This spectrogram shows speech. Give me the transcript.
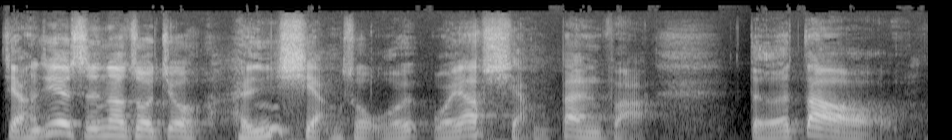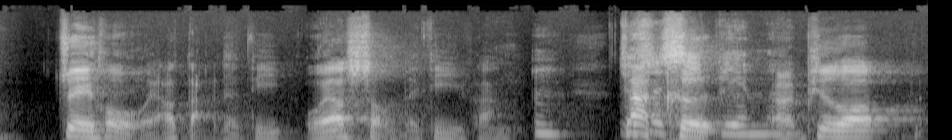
蒋介石那时候就很想说，我我要想办法得到最后我要打的地，我要守的地方。嗯，那可呃，譬如说，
